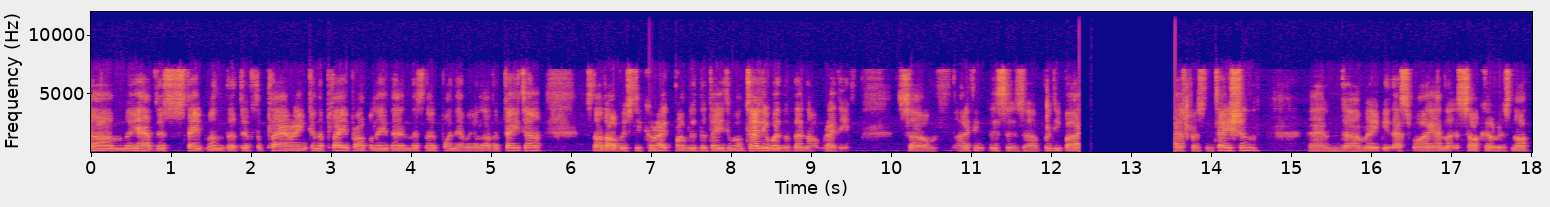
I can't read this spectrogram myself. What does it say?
um, we have this statement that if the player ain't going to play properly, then there's no point having a lot of data. It's not obviously correct. Probably the data will tell you whether they're not ready. So I think this is a pretty biased presentation, and uh, maybe that's why analytics soccer is not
